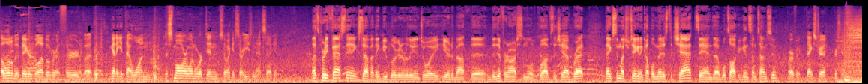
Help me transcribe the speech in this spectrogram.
a little bit bigger glove over at third, but got to get that one, the smaller one worked in so I can start using that second that's pretty fascinating stuff. I think people are going to really enjoy hearing about the, the different arsenal of gloves that you have. Brett, thanks so much for taking a couple of minutes to chat, and uh, we'll talk again sometime soon. Perfect. Thanks, Trey. Appreciate it.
